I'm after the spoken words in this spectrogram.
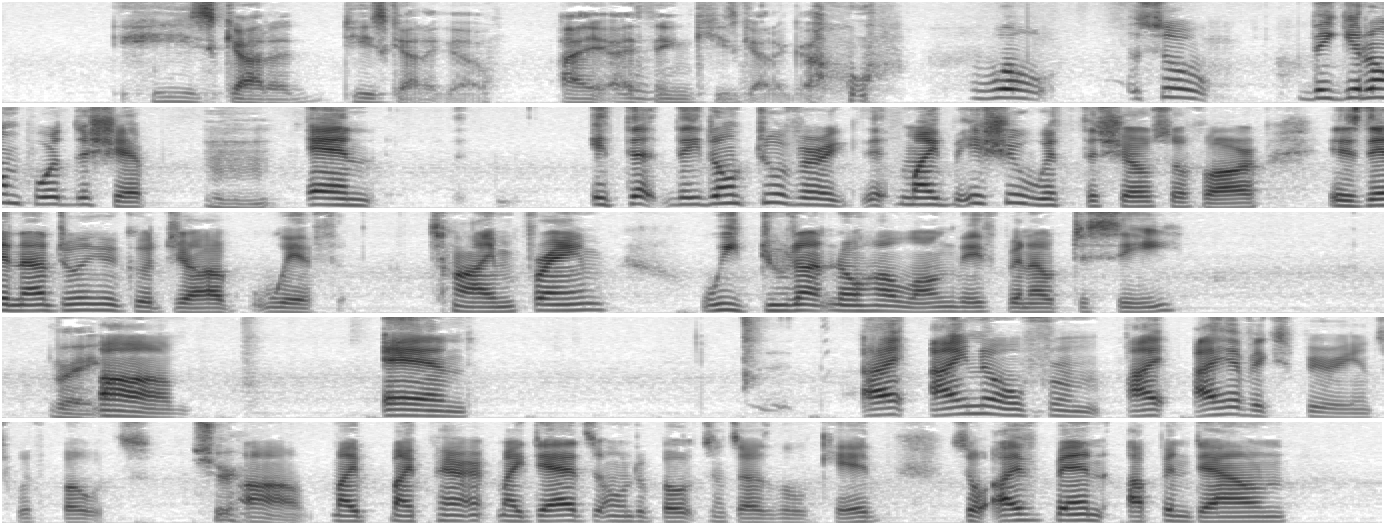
he's gotta he's gotta go. I I think he's gotta go. Well, so they get on board the ship, and it that they don't do a very. My issue with the show so far is they're not doing a good job with time frame. We do not know how long they've been out to sea. right. Um, and I I know from I I have experience with boats. sure. Uh, my my parent my dad's owned a boat since I was a little kid, so I've been up and down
